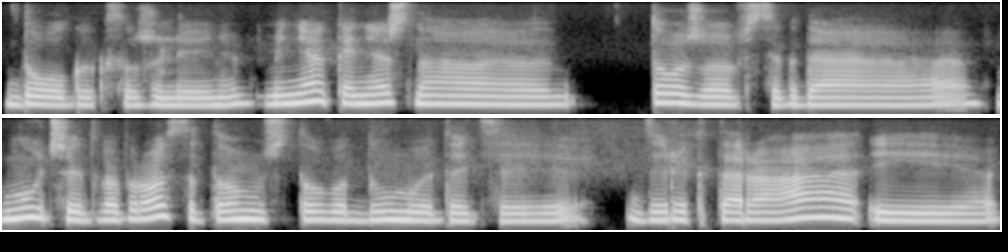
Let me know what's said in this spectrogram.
долго, к сожалению. Меня, конечно, тоже всегда мучает вопрос о том, что вот думают эти директора и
